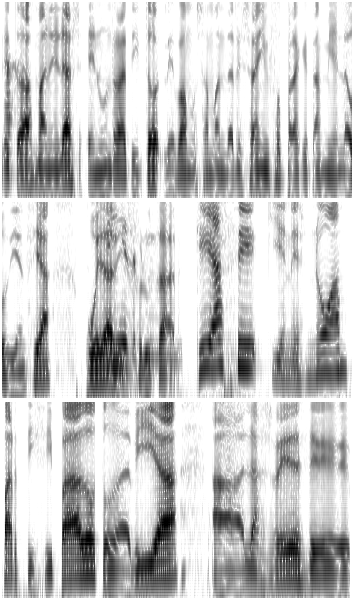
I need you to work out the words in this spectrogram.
de todas maneras en un ratito les vamos a mandar esa info para que también la audiencia pueda disfrutar. ¿Qué hace quienes no han participado todavía a las redes de,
